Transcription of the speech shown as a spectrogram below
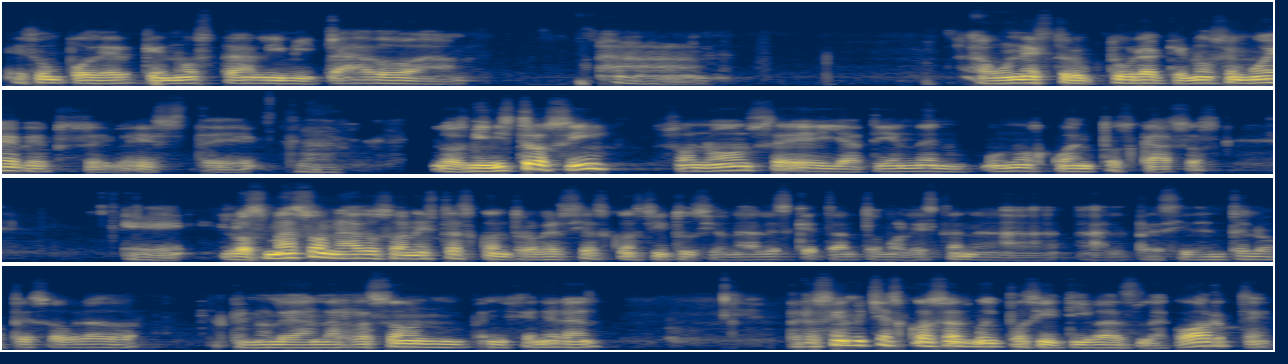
es un poder que no está limitado a, a, una estructura que no se mueve. Pues, este, Los ministros sí, son 11 y atienden unos cuantos casos. Eh, los más sonados son estas controversias constitucionales que tanto molestan al presidente López Obrador, porque no le dan la razón en general. Pero sí hay muchas cosas muy positivas la Corte.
